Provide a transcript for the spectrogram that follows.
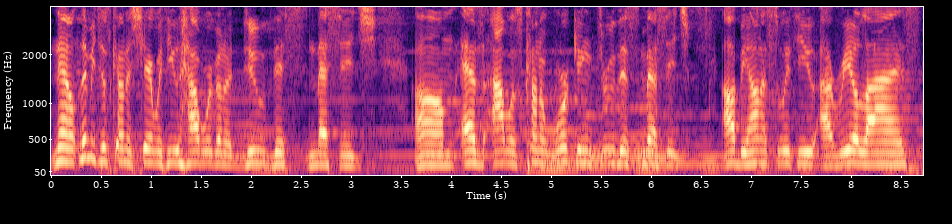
Now, let me just kind of share with you how we're going to do this message. Um, as I was kind of working through this message, I'll be honest with you, I realized,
